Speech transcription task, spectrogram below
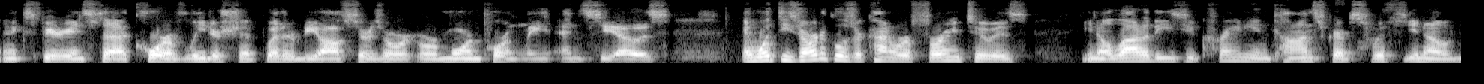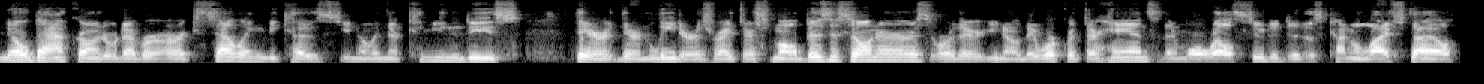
an experienced uh, core of leadership, whether it be officers or, or more importantly, NCOs. And what these articles are kind of referring to is, you know, a lot of these Ukrainian conscripts with, you know, no background or whatever are excelling because, you know, in their communities, they're they're leaders, right? They're small business owners or they're, you know, they work with their hands and they're more well suited to this kind of lifestyle.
